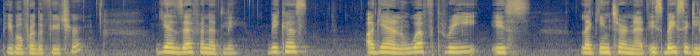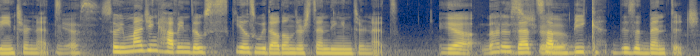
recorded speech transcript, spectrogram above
people for the future? Yes, definitely. Because again, Web3 is like internet, it's basically internet. Yes. So imagine having those skills without understanding internet. Yeah, that is That's true. a big disadvantage.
